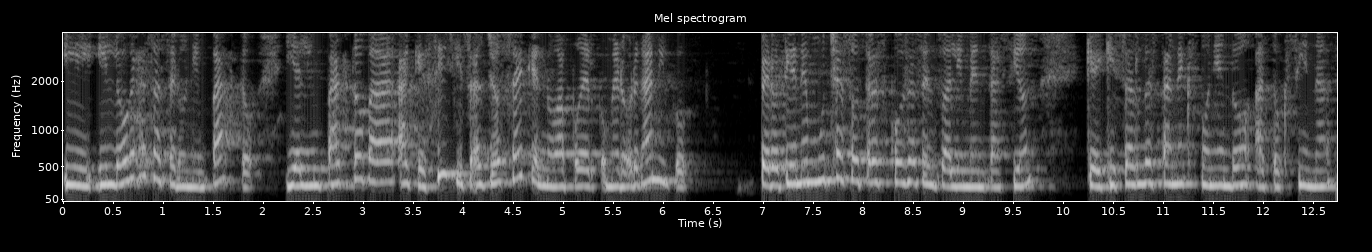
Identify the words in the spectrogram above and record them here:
y, logras hacer un impacto. Y el impacto va a que sí, quizás yo sé que no va a poder comer orgánico, pero tiene muchas otras cosas en su alimentación que quizás lo están exponiendo a toxinas,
